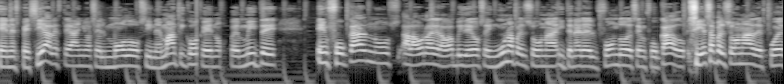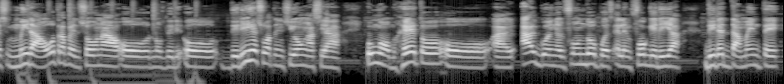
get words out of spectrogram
en especial este año es el modo cinemático que nos permite enfocarnos a la hora de grabar videos en una persona y tener el fondo desenfocado. Si esa persona después mira a otra persona o, nos o dirige su atención hacia un objeto o algo en el fondo, pues el enfoque iría directamente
